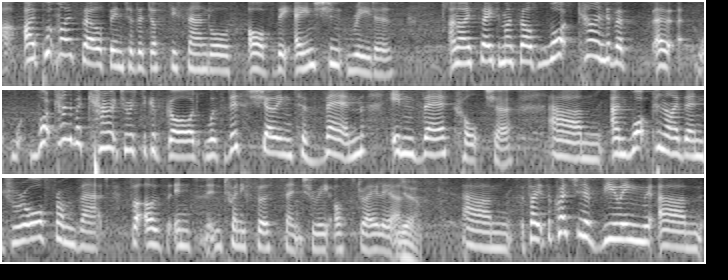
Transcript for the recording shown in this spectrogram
I- I put myself into the dusty sandals of the ancient readers, and I say to myself, what kind of a uh, what kind of a characteristic of God was this showing to them in their culture? Um, and what can I then draw from that for us in, in 21st century Australia? Yeah. Um, so it's a question of viewing um,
